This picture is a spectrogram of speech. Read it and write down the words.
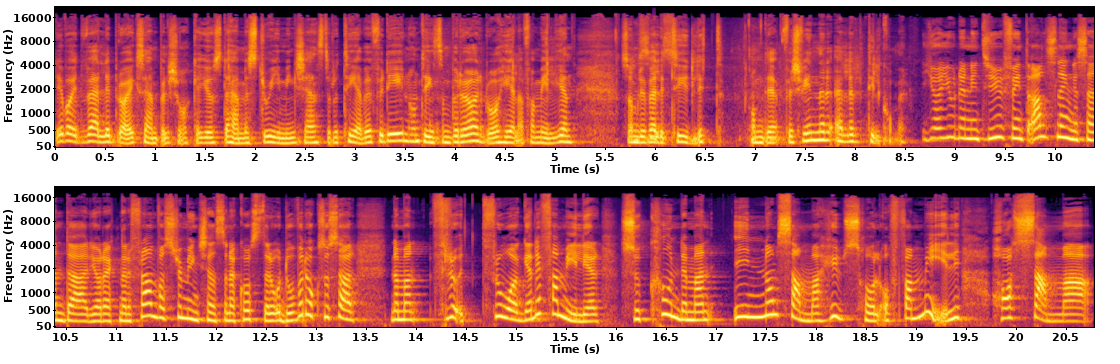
Det var ett väldigt bra exempel Shoka, just det här med streamingtjänster och tv, för det är någonting som berör då hela familjen, som Precis. blir väldigt tydligt om det försvinner eller tillkommer. Jag gjorde en intervju för inte alls länge sedan där jag räknade fram vad streamingtjänsterna kostade och då var det också så här när man fr frågade familjer så kunde man inom samma hushåll och familj ha samma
